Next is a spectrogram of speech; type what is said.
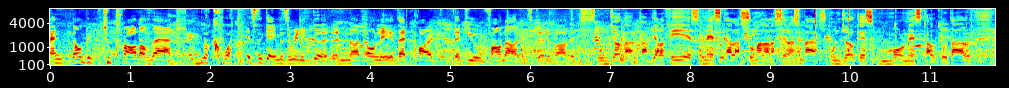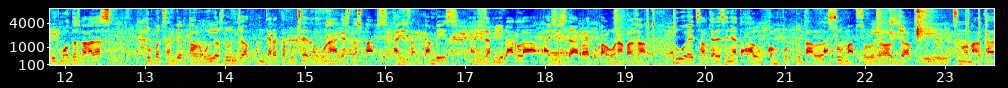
And don't be too proud of that. Look what if the game is really good, and not only that part that you found out is good about it. Un joc, al cap i a la fi, és més que la suma de les seves parts. Un joc és molt més que el total i moltes vegades tu pots sentir-te orgullós d'un joc encara que potser d'alguna d'aquestes parts hagis de fer canvis, hagis de millorar-la, hagis de retocar alguna cosa. Tu ets el que ha dissenyat el còmput total, la suma absoluta del joc i és normal que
